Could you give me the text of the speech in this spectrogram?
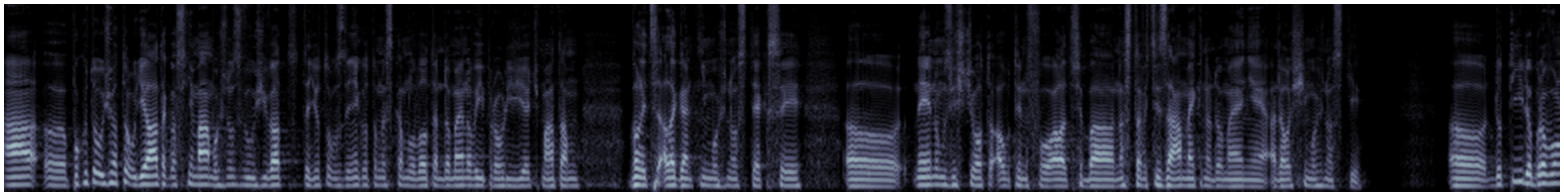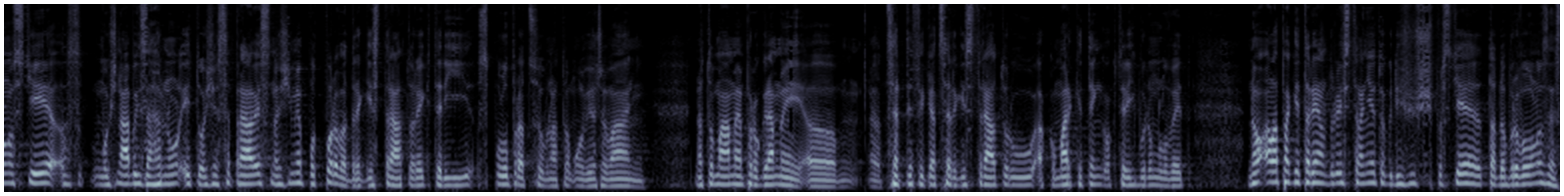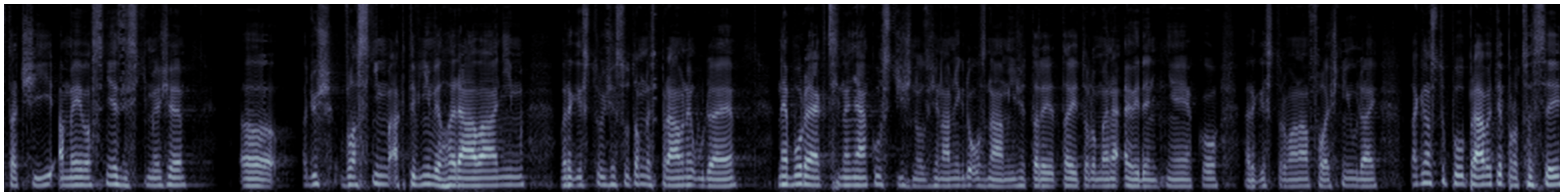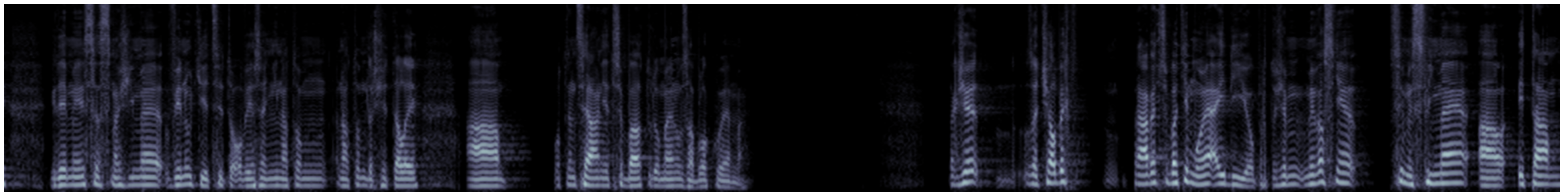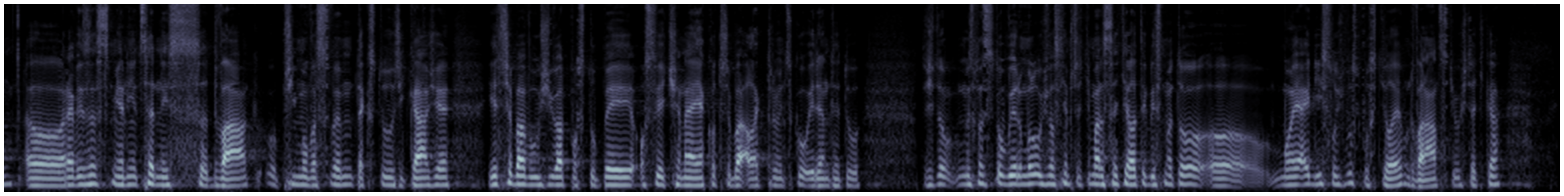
a pokud to uživatel udělá, tak vlastně má možnost využívat, teď o tom Zdeněk o tom dneska mluvil, ten doménový prohlížeč, má tam velice elegantní možnost, jak si nejenom zjišťovat to outinfo, ale třeba nastavit si zámek na doméně a další možnosti. Uh, do té dobrovolnosti možná bych zahrnul i to, že se právě snažíme podporovat registrátory, který spolupracují na tom ověřování. Na to máme programy uh, certifikace registrátorů a komarketing, o kterých budu mluvit, No ale pak je tady na druhé straně to, když už prostě ta dobrovolnost nestačí a my vlastně zjistíme, že ať už vlastním aktivním vyhledáváním v registru, že jsou tam nesprávné údaje, nebo reakcí na nějakou stížnost, že nám někdo oznámí, že tady, tady to doména evidentně jako registrovaná falešný údaj, tak nastupují právě ty procesy, kdy my se snažíme vynutit si to ověření na tom, na tom držiteli a potenciálně třeba tu doménu zablokujeme. Takže začal bych právě třeba ti moje ID, jo, protože my vlastně si myslíme, a i ta uh, revize směrnice NIS 2 přímo ve svém textu říká, že je třeba využívat postupy osvědčené jako třeba elektronickou identitu. Takže to, my jsme si to uvědomili už vlastně před těma deseti lety, kdy jsme to uh, moje ID službu spustili, 12 už teďka.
